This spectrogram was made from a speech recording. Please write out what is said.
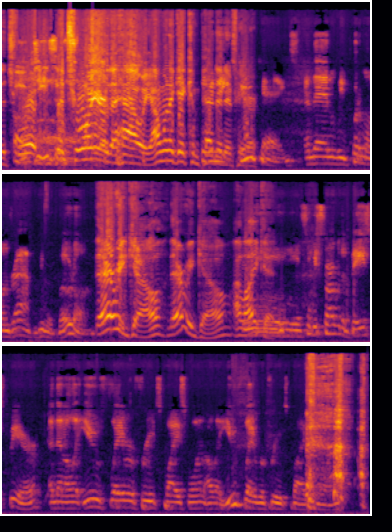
The Troy, Jesus. the Troy or the Howie. I want to get competitive two here. kegs, and then we put them on draft, and people vote on them. There we go. There we go. I like it. So we start with a base beer, and then I'll let you flavor fruit spice one. I'll let you flavor fruit spice one.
